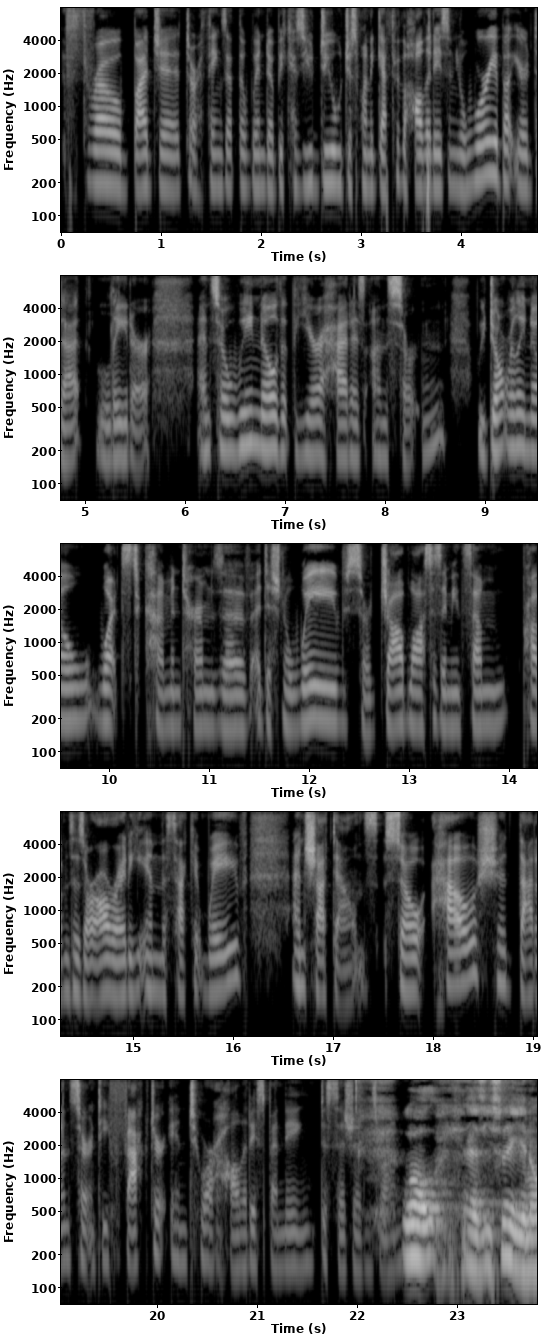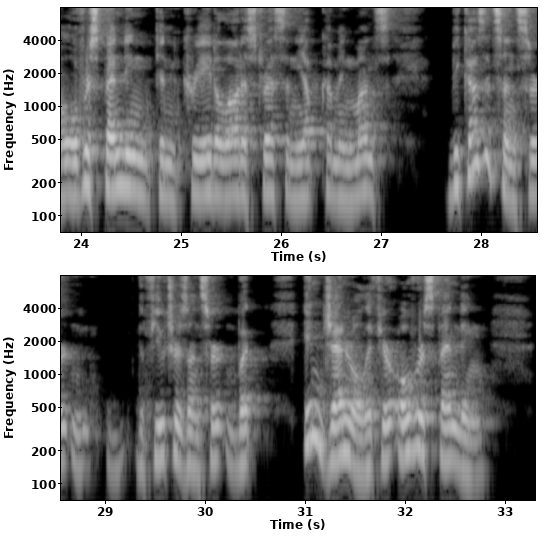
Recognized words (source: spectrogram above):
throw budget or things at the window because you do just want to get through the holidays and you'll worry about your debt later. And so we know that the year ahead is uncertain. We don't really know what's to come in terms of additional waves or job losses. I mean, some provinces are already in the second wave and shutdowns. So, how should that uncertainty factor into our holiday spending decisions, Ron? Well, as you say, you know, overspending can create a lot of stress in the upcoming months because it's uncertain, the future is uncertain. But in general, if you're overspending,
